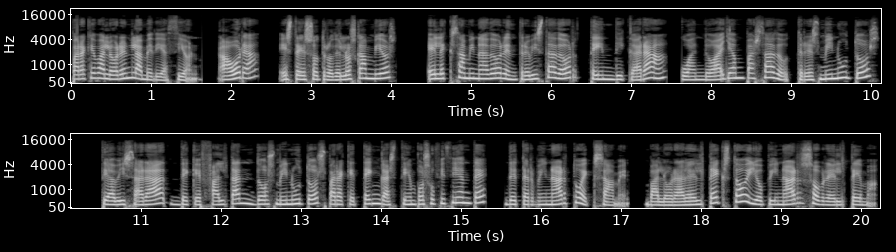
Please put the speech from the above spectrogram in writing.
para que valoren la mediación. Ahora, este es otro de los cambios, el examinador entrevistador te indicará cuando hayan pasado tres minutos, te avisará de que faltan dos minutos para que tengas tiempo suficiente de terminar tu examen, valorar el texto y opinar sobre el tema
